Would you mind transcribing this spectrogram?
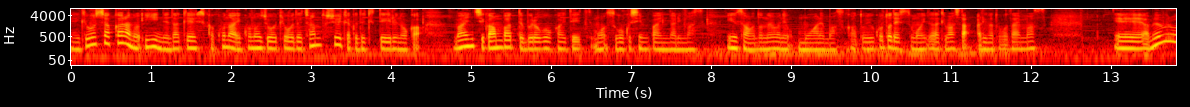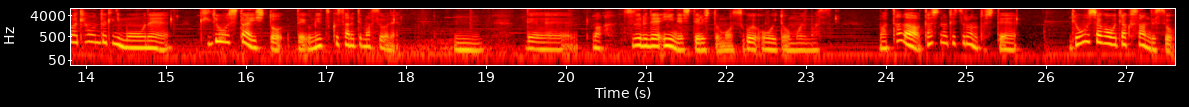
え業者からのいいねだけしか来ないこの状況でちゃんと集客できているのか毎日頑張ってブログを書いていてもすごく心配になります。みゆさんはどのように思われますか？ということで質問いただきました。ありがとうございます。えー、アメブロは基本的にもうね起業したい人って埋め尽くされてますよね。うん、でまあツールで「いいね」してる人もすごい多いと思います。まあ、ただ私の結論として業者がお客さんですよ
